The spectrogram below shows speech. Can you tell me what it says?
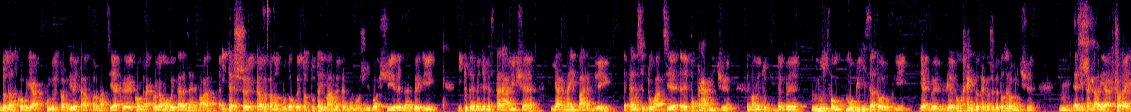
dodatkowych, jak Fundusz Sprawiedliwej Transformacji, jak e, kontrakt programowy i ta rezerwa i też e, Krajowy Plan Odbudowy, to tutaj mamy pewne możliwości rezerwy i, i tutaj będziemy starali się jak najbardziej tę sytuację e, poprawić. Mamy tu jakby mnóstwo mobilizatorów i jakby wielką chęć do tego, żeby to zrobić. Mm, nie tak dalej jak wczoraj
